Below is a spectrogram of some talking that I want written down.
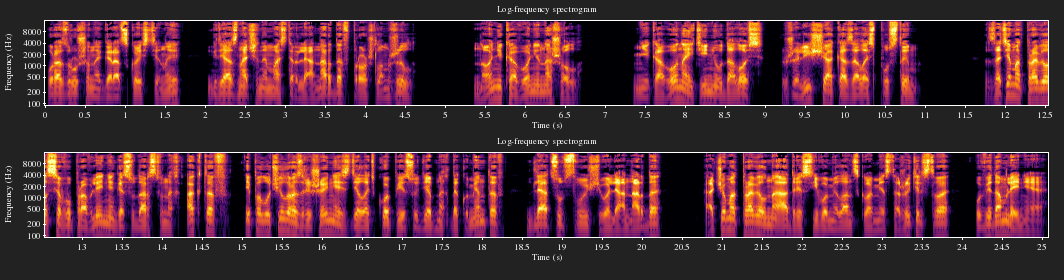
у разрушенной городской стены, где означенный мастер Леонардо в прошлом жил. Но никого не нашел. Никого найти не удалось, жилище оказалось пустым. Затем отправился в управление государственных актов и получил разрешение сделать копии судебных документов для отсутствующего Леонардо, о чем отправил на адрес его миланского места жительства уведомление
